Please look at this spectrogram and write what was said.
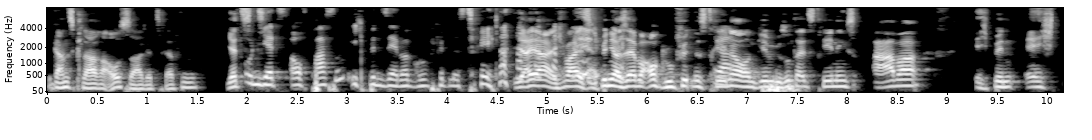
eine ganz klare Aussage treffen. Jetzt, und jetzt aufpassen, ich bin selber Group Fitness Trainer. Ja, ja, ich weiß, ich bin ja selber auch Group Fitness Trainer ja. und gebe Gesundheitstrainings, aber ich bin echt,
